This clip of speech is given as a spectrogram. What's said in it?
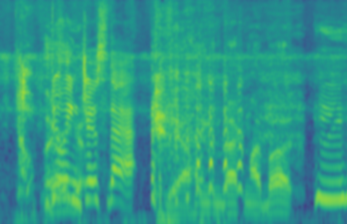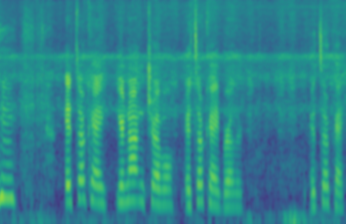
doing just that. Yeah, hanging back my butt. it's okay. You're not in trouble. It's okay, brother. It's okay.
